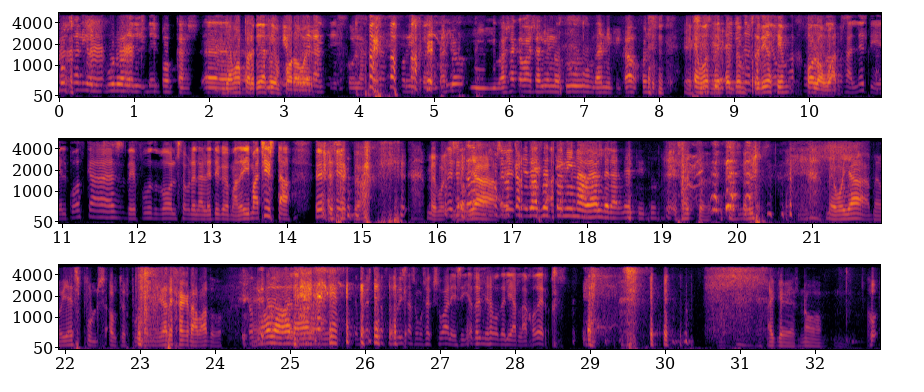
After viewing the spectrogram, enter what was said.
hemos salido ninguno del, del podcast. ya hemos perdido 100 followers. Con las cosas por de Mario y vas a acabar saliendo tú damnificado, hemos, perdido 100 followers. el podcast de fútbol sobre el Atlético de Madrid. ¡Machista! Exacto. me voy, me voy a... Eres el Tony Nadal del Atlético. Exacto. me voy a, me voy a expulsar, autoexpulsar, me voy a dejar grabado. ¿eh? Hola, hola, hola. Te molestan los futbolistas homosexuales y ya terminamos de liarla, joder. Hay que ver, no.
